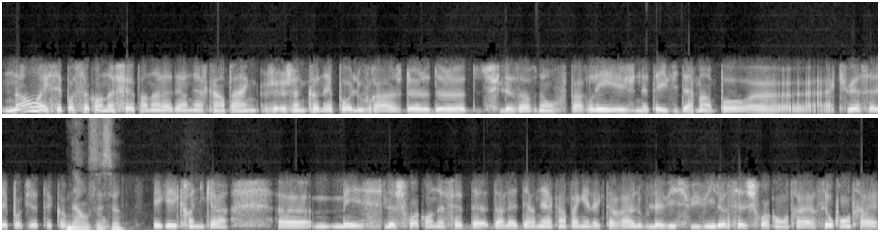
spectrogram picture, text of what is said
Non, et c'est pas ça qu'on a fait pendant la dernière campagne. Je, ne connais pas l'ouvrage de, du philosophe dont vous parlez et je n'étais évidemment pas euh, à QS à l'époque. J'étais comme non, c'est ça et les chroniqueurs. Euh, mais le choix qu'on a fait dans la dernière campagne électorale, vous l'avez suivi, là, c'est le choix contraire. C'est au contraire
